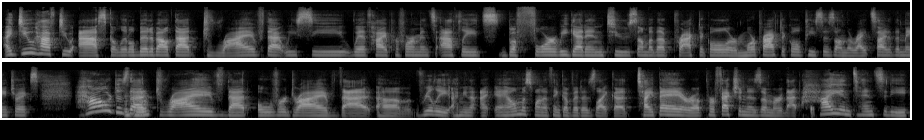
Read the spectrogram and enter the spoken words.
I do have to ask a little bit about that drive that we see with high performance athletes before we get into some of the practical or more practical pieces on the right side of the matrix. How does mm-hmm. that drive, that overdrive, that um, really, I mean, I, I almost want to think of it as like a type A or a perfectionism or that high intensity.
